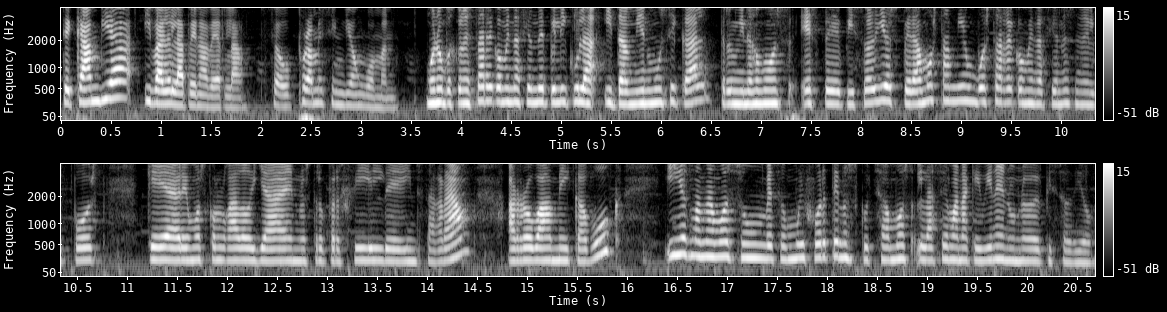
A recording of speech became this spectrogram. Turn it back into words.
te cambia y vale la pena verla. So, Promising Young Woman. Bueno, pues con esta recomendación de película y también musical terminamos este episodio. Esperamos también vuestras recomendaciones en el post que haremos colgado ya en nuestro perfil de Instagram, arroba makeabook. Y os mandamos un beso muy fuerte. Nos escuchamos la semana que viene en un nuevo episodio.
